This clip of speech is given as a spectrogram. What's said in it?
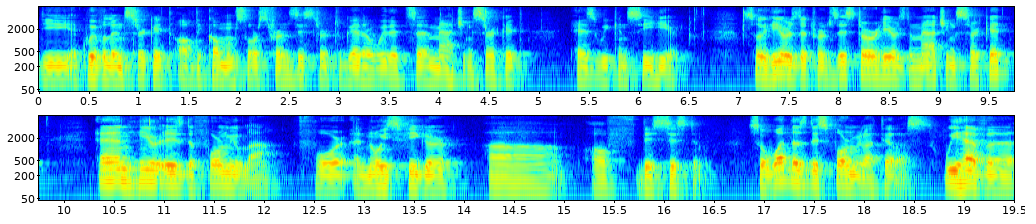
the equivalent circuit of the common source transistor together with its uh, matching circuit, as we can see here. So here is the transistor, here is the matching circuit, and here is the formula for a noise figure uh, of this system. So what does this formula tell us? We have a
